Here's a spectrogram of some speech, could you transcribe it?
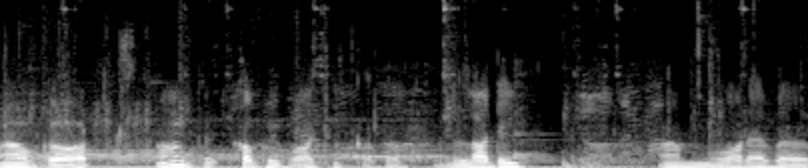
Oh god. Get copyrighted because of bloody um, whatever.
